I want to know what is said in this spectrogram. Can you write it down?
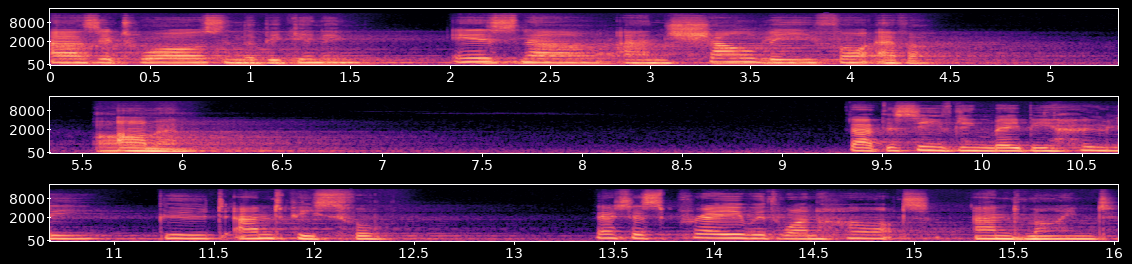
as it was in the beginning, is now, and shall be forever. Amen. That this evening may be holy, good, and peaceful, let us pray with one heart and mind.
